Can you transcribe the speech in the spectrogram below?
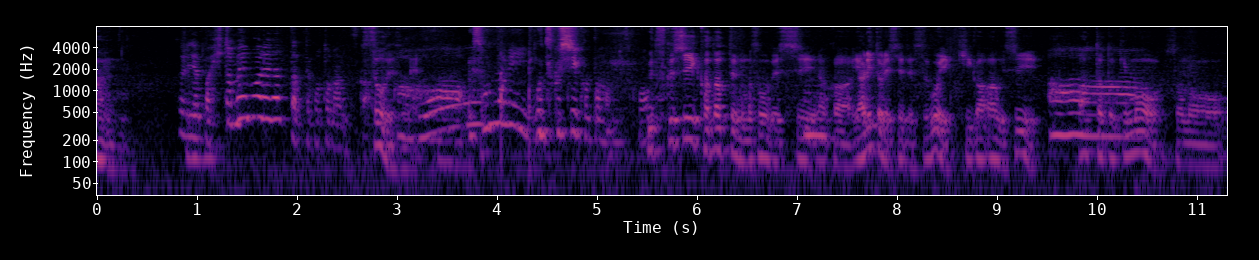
はい。それやっぱ一目惚れだったってことなんですか？そうですね。そんなに美しい方なんですか？美しい方っていうのもそうですし、うん。なんかやり取りしててすごい気が合うしあ会った時もその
